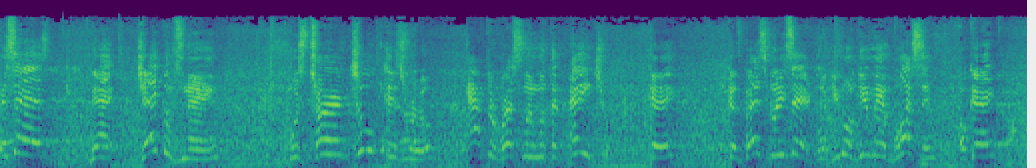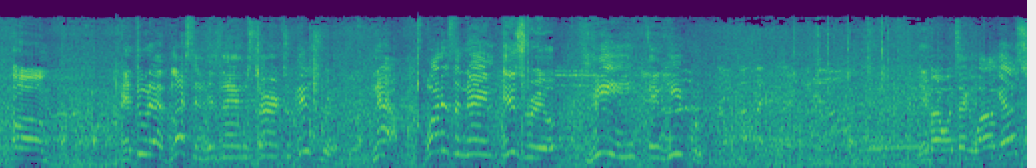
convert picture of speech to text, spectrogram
It says that Jacob's name was turned to Israel after wrestling with an angel. Okay? Because basically he said, look, you're going to give me a blessing, okay? Um, and through that blessing, his name was turned to Israel. Now, what does the name Israel mean in Hebrew? Anybody want to take a wild guess?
